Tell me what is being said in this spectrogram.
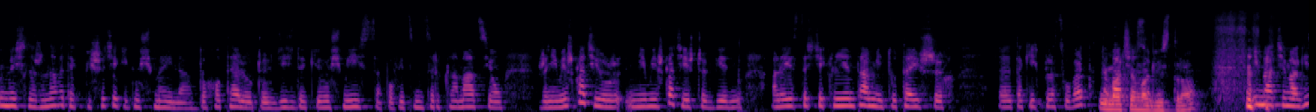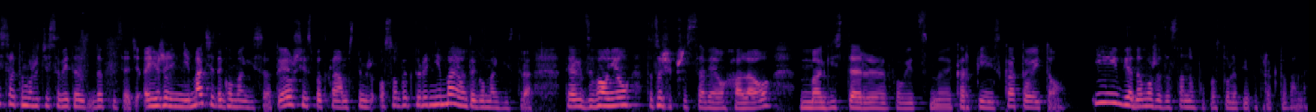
myślę, że nawet jak piszecie jakiegoś maila do hotelu, czy gdzieś do jakiegoś miejsca, powiedzmy z reklamacją, że nie mieszkacie, już, nie mieszkacie jeszcze w Wiedniu, ale jesteście klientami tutejszych e, takich placówek, to I macie sobie- magistra. i macie magistra, to możecie sobie to dopisać. A jeżeli nie macie tego magistra, to ja już się spotkałam z tym, że osoby, które nie mają tego magistra, to jak dzwonią, to co się przedstawiają? Halo, magister powiedzmy Karpińska, to i to. I wiadomo, że zostaną po prostu lepiej potraktowane.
